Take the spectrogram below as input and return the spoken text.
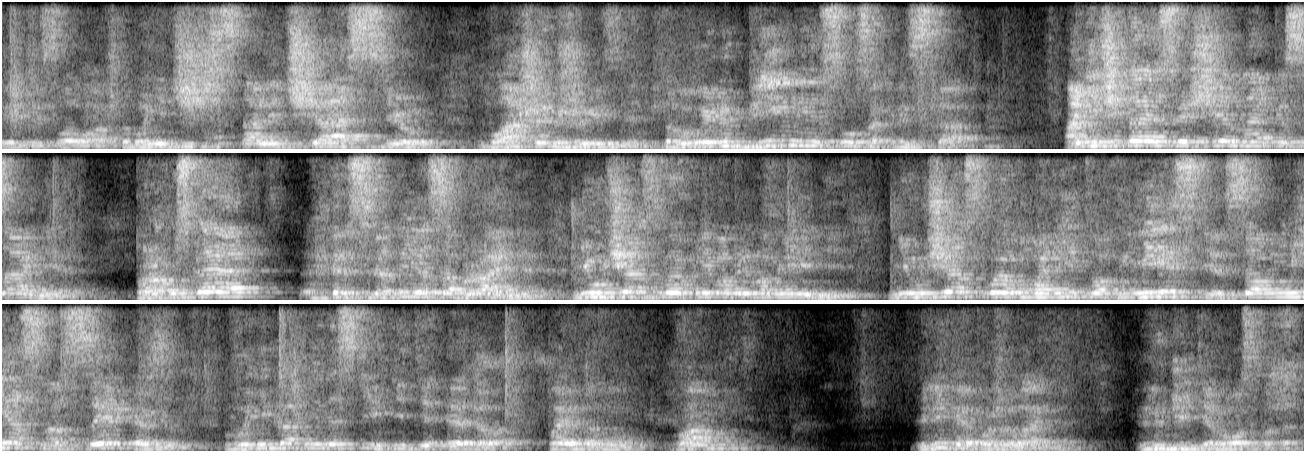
эти слова, чтобы они стали частью вашей жизни, чтобы вы любили Иисуса Христа, а не читая священное Писание, пропуская э, святые собрания, не участвуя в хлебопреломлении, не участвуя в молитвах вместе, совместно с церковью, вы никак не достигнете этого. Поэтому вам великое пожелание. Любите Господа,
